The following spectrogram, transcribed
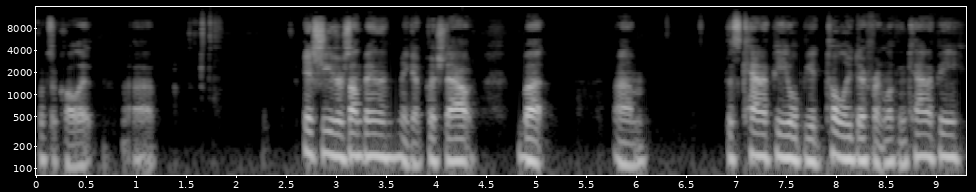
what's it call it, uh, issues or something, make it pushed out. But um, this canopy will be a totally different looking canopy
